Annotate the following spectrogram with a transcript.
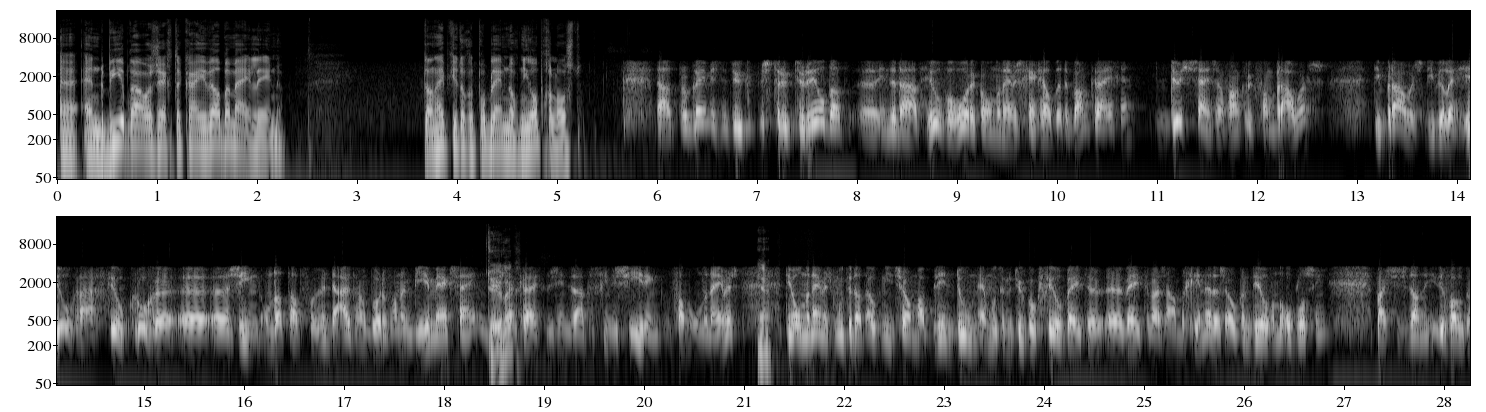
Eh, en de bierbrouwer zegt, dan kan je wel bij mij lenen. Dan heb je toch het probleem nog niet opgelost? Nou, het probleem is natuurlijk structureel dat eh, inderdaad heel veel horecaondernemers geen geld bij de bank krijgen. Dus zijn ze afhankelijk van brouwers. Die brouwers die willen heel graag veel kroegen eh, eh, zien, omdat dat voor hun de uithangborden van hun biermerk zijn. Dus dan krijg je dus inderdaad de financiering van ondernemers. Ja. Die ondernemers moeten dat ook niet zomaar blind doen en moeten natuurlijk ook veel beter eh, weten waar ze aan beginnen. Dat is ook een deel van de oplossing. Maar als je ze dan in ieder geval ook de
